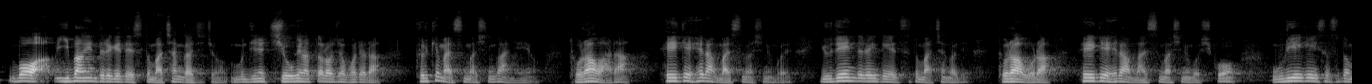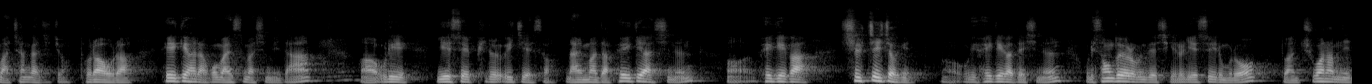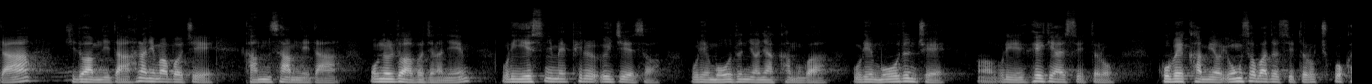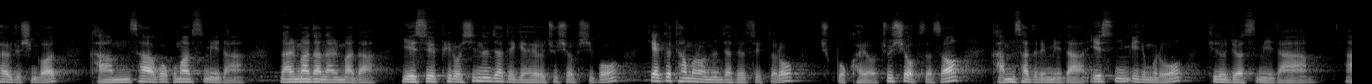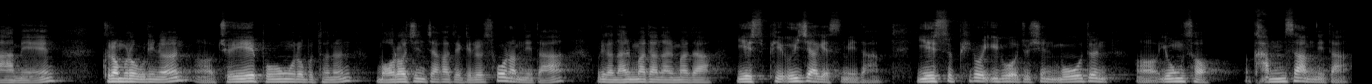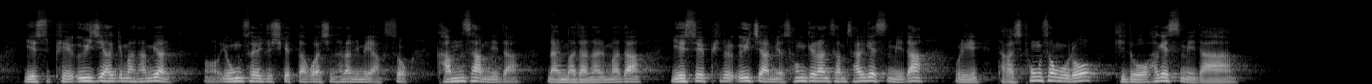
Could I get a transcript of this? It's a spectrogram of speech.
뭐 이방인들에게 대해서도 마찬가지죠. 뭐 니네 지옥이나 떨어져 버려라. 그렇게 말씀하시는 거 아니에요. 돌아와라. 회개해라 말씀하시는 거예요. 유대인들에게 대해서도 마찬가지. 돌아오라. 회개해라 말씀하시는 것이고 우리에게 있어서도 마찬가지죠. 돌아오라. 회개하라고 말씀하십니다. 어, 우리 예수의 피를 의지해서 날마다 회개하시는 어, 회개가 실질적인 어, 우리 회개가 되시는 우리 성도 여러분 되시기를 예수 이름으로 또한 축원합니다. 기도합니다. 하나님 아버지 감사합니다. 오늘도 아버지 하나님 우리 예수님의 피를 의지해서 우리의 모든 연약함과 우리의 모든 죄 우리 회개할 수 있도록 고백하며 용서받을 수 있도록 축복하여 주신 것 감사하고 고맙습니다. 날마다 날마다 예수의 피로 씻는 자 되게 하여 주시옵시고 깨끗함을 얻는 자 될 수 있도록 축복하여 주시옵소서 감사드립니다. 예수님 이름으로 기도드렸습니다. 아멘. 그러므로 우리는 어, 죄의 보응으로부터는 멀어진 자가 되기를 소원합니다. 우리가 날마다 날마다 예수 피 의지하겠습니다. 예수 피로 이루어 주신 모든 어, 용서 감사합니다. 예수 피에 의지하기만 하면 어, 용서해 주시겠다고 하신 하나님의 약속 감사합니다. 날마다 날마다 예수의 피를 의지하며 성결한 삶 살겠습니다. 우리 다 같이 통성으로 기도하겠습니다.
